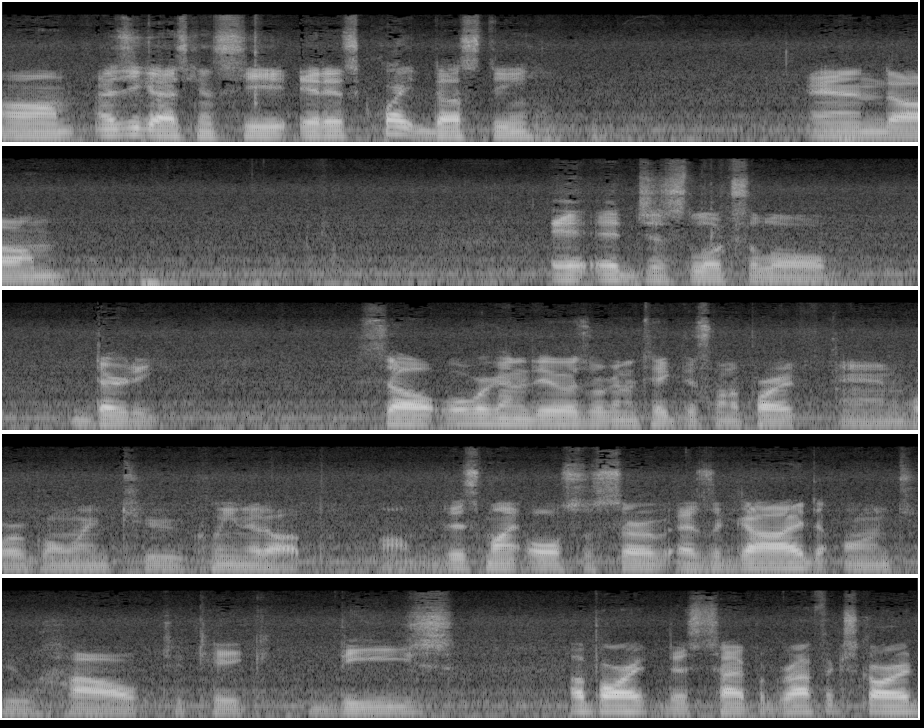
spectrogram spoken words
um, as you guys can see it is quite dusty. And um, it, it just looks a little dirty. So what we're going to do is we're going to take this one apart and we're going to clean it up. Um, this might also serve as a guide onto how to take these apart this type of graphics card.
